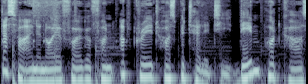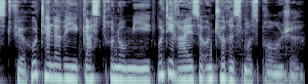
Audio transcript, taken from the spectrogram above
Das war eine neue Folge von Upgrade Hospitality, dem Podcast für Hotellerie, Gastronomie und die Reise- und Tourismusbranche.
